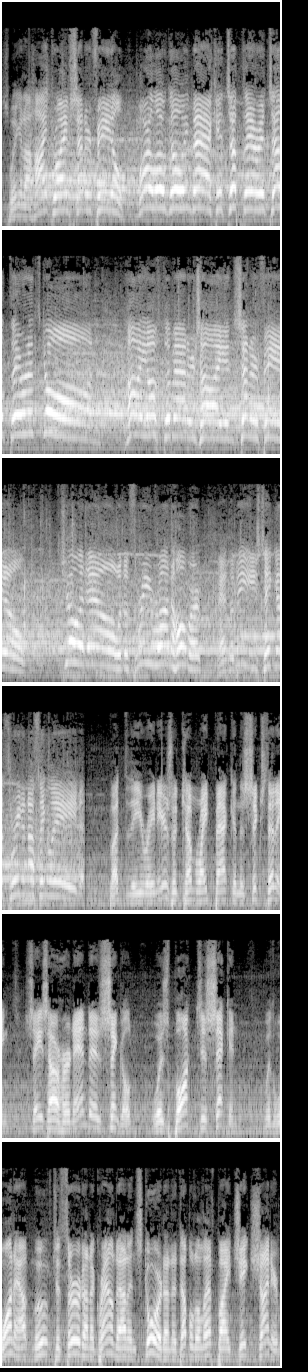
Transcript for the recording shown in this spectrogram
Swinging a high drive center field. Marlowe going back. It's up there, it's out there, and it's gone. High off the batter's eye in center field. Jo Adell with a three-run homer, and the Bees take a three to nothing lead. But the Rainiers would come right back in the sixth inning. Cesar Hernandez singled, was balked to second, with one out, moved to third on a ground out and scored on a double to left by Jake Scheiner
